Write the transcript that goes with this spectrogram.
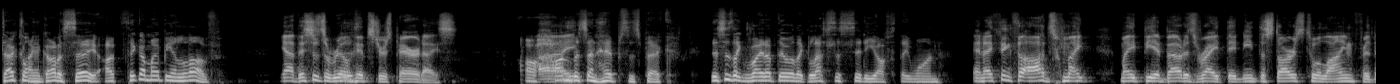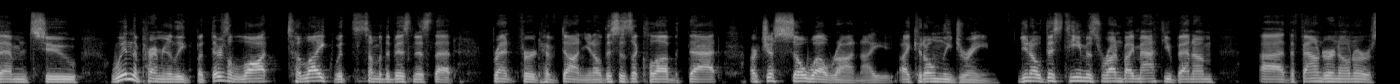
Declan, I gotta say, I think I might be in love. Yeah, this is a real this, hipster's paradise. A hundred percent hipsters pick. This is like right up there with like Leicester City after they won. And I think the odds might might be about as right. They need the stars to align for them to win the Premier League, but there's a lot to like with some of the business that Brentford have done. You know, this is a club that are just so well run. I I could only dream you know, this team is run by Matthew Benham, uh, the founder and owner of,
